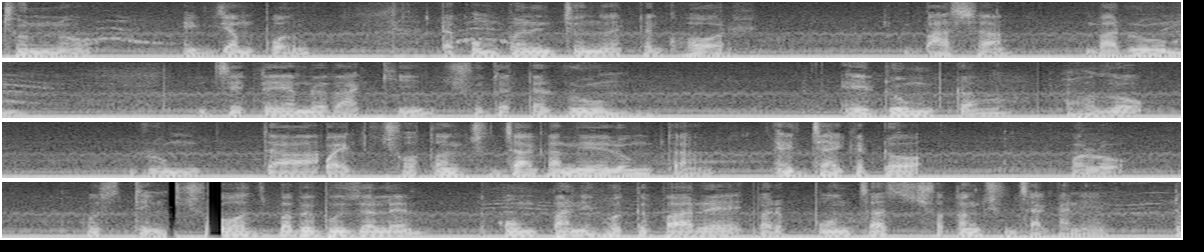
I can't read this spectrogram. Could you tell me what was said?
জন্য এক্সাম্পল একটা কোম্পানির জন্য একটা ঘর, বাসা বা রুম যেটাই আমরা রাখি, শুধু একটা রুম এই রুমটা হলো রুমটা কয়েক শতাংশ জায়গা নিয়ে রুমটা। এই জায়গাটা হলো হোস্টিং। সহজভাবে বুঝালে কোম্পানি হতে পারে পঞ্চাশ শতাংশ জায়গা নিয়ে। তো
